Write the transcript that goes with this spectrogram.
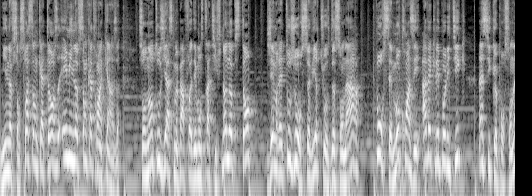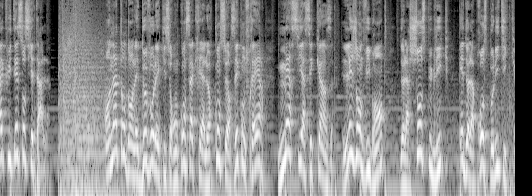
1974 et 1995. Son enthousiasme parfois démonstratif nonobstant, j'aimerais toujours ce virtuose de son art pour ses mots croisés avec les politiques ainsi que pour son acuité sociétale. En attendant les deux volets qui seront consacrés à leurs consoeurs et confrères, merci à ces 15 légendes vibrantes de la chose publique et de la prose politique.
